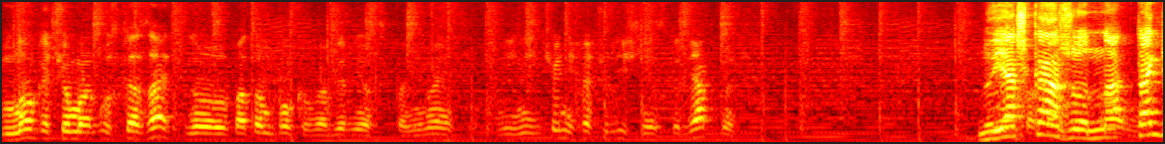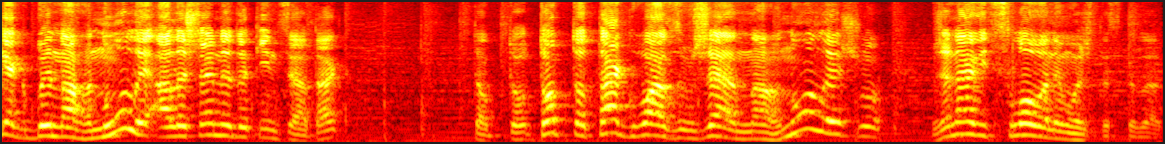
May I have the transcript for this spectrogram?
много чего могу сказать, но потом боком обернется, понимаете? И ничего не хочу лишнего ляпнуть. Ну я ж кажу, на, так якби нагнули, але ще не до кінця, так? Тобто, тобто так вас вже нагнули, що вже навіть слова не можете сказати.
